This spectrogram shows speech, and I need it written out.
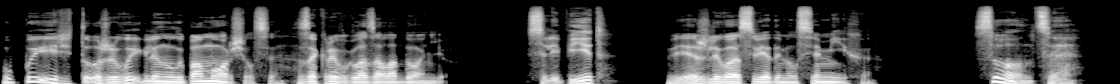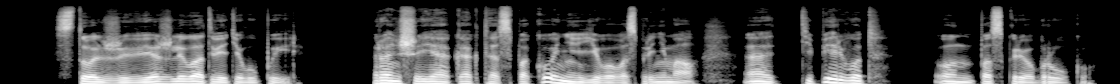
Упырь тоже выглянул и поморщился, закрыв глаза ладонью. «Слепит?» — вежливо осведомился Миха. «Солнце», Столь же вежливо ответил упырь. Раньше я как-то спокойнее его воспринимал, а теперь вот он поскреб руку.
